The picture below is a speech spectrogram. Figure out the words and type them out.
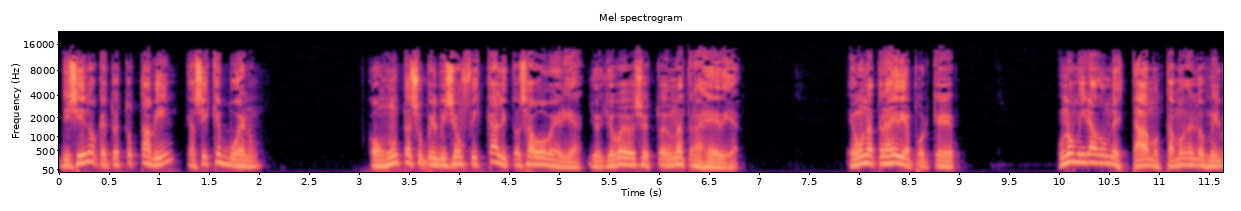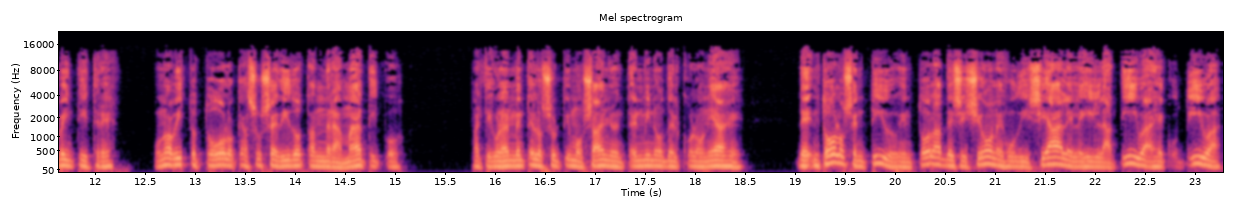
diciendo que todo esto está bien, que así que es bueno. Conjunta de supervisión fiscal y toda esa bobería. Yo, yo veo eso, esto es una tragedia. Es una tragedia porque uno mira dónde estamos, estamos en el 2023. Uno ha visto todo lo que ha sucedido tan dramático, particularmente en los últimos años en términos del coloniaje, en todos los sentidos, en todas las decisiones judiciales, legislativas, ejecutivas,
